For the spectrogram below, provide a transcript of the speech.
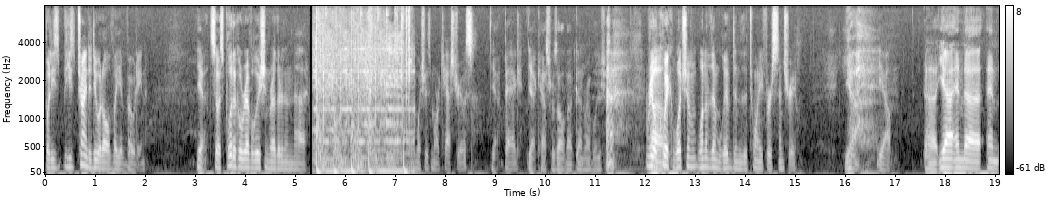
but he's he's trying to do it all via voting. yeah, So it's political revolution rather than uh, which is more Castro's Yeah. bag. yeah. Castro's all about gun revolution. Real Um, quick, which one of them lived into the 21st century? yeah, Yeah. Uh, yeah, and uh, and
